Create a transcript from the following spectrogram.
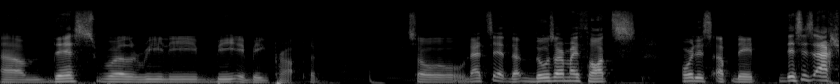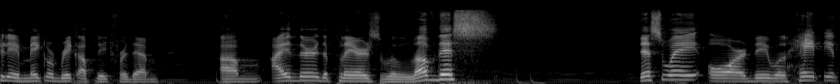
um, this will really be a big problem. So that's it. Th- those are my thoughts for this update. This is actually a make or break update for them. Um, either the players will love this this way or they will hate it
